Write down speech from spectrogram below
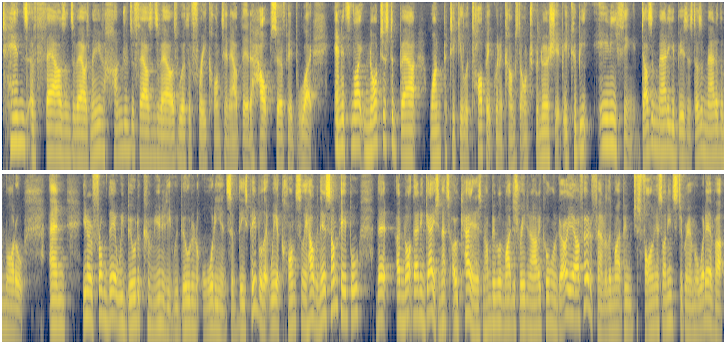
tens of thousands of hours, maybe hundreds of thousands of hours worth of free content out there to help serve people. Like, and it's like not just about one particular topic when it comes to entrepreneurship. It could be anything. It doesn't matter your business, doesn't matter the model. And you know, from there we build a community, we build an audience of these people that we are constantly helping. There's some people that are not that engaged, and that's okay. There's some people that might just read an article and go, "Oh yeah, I've heard of Foundr." They might be just following us on Instagram or whatever.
